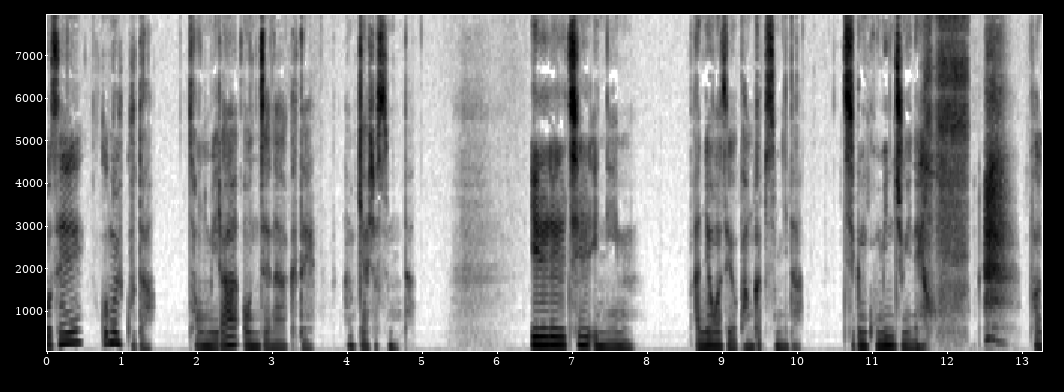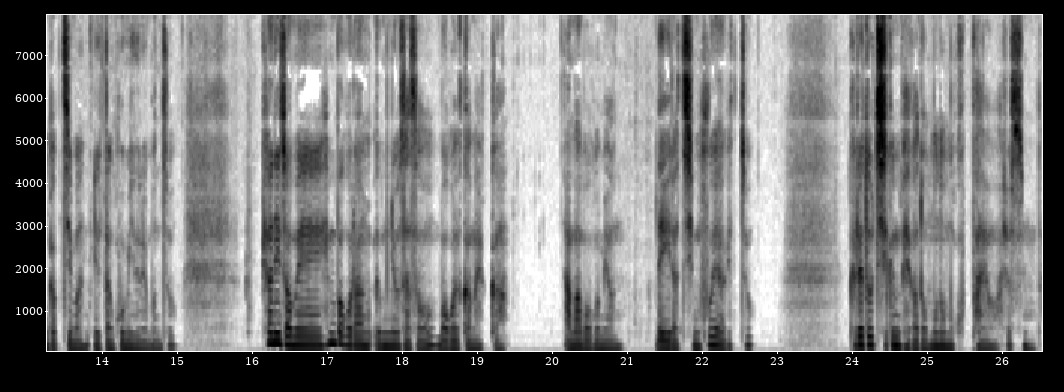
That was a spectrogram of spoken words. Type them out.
올옷에 꿈을 꾸다. 정미라 언제나 그대 함께 하셨습니다. 1172님, 안녕하세요. 반갑습니다. 지금 고민 중이네요. 반갑지만 일단 고민을 해 먼저. 편의점에 햄버거랑 음료 사서 먹을까 말까. 아마 먹으면 내일 아침 후회하겠죠? 그래도 지금 배가 너무너무 고파요. 하셨습니다.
